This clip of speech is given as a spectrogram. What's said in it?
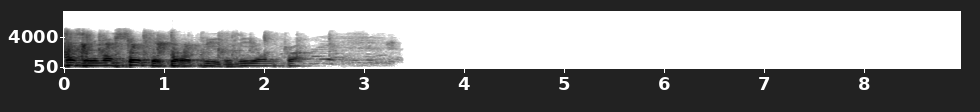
Ça c'est le morceau qui a été repris de millions de fois.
